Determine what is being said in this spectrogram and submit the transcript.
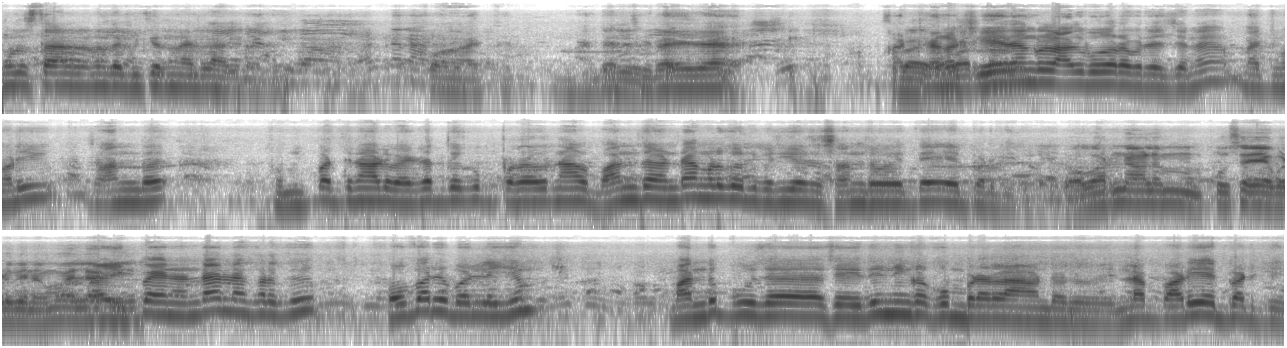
முழுஸ்தானில் இருந்த விக்கிரகம் எல்லாம் சிலையில் கட்டங்கள் சேதங்கள் அது போகிற பிரச்சனை. மற்றபடி அந்த முப்பத்தி நாலு வருடத்துக்கு பிறகு நாங்கள் வந்தோண்டா எங்களுக்கு ஒரு பெரிய ஒரு சந்தோஷத்தை ஏற்படுத்திக்கிறோம் ஒவ்வொரு நாளும் எல்லாம் இப்போ என்னென்றால் எங்களுக்கு ஒவ்வொரு பள்ளியும் வந்து பூஜை செய்து நீங்கள் கும்பிடலாம்ன்ற ஒரு நிலப்பாடு ஏற்படுத்தி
